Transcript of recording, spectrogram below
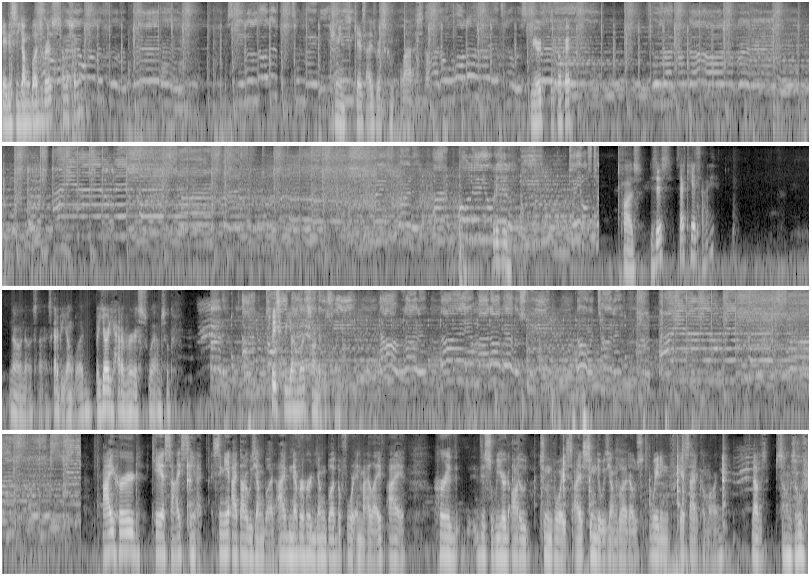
Okay, this is Yungblud's verse, I'm assuming. Which means KSI's verse coming last. Weird, but okay. What is this? Pause. Is this? Is that KSI? No, no, it's not. It's gotta be Yungblud. But he already had a verse. What? I'm so. It's basically Yungblud's song at this point. I heard KSI sing, singing. I thought it was Yungblud. I've never heard Yungblud before in my life. I heard this weird auto tune voice. I assumed it was Yungblud. I was waiting for KSI to come on. Now the song's over.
